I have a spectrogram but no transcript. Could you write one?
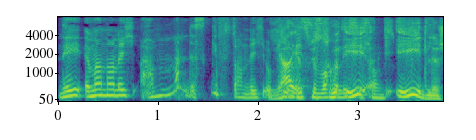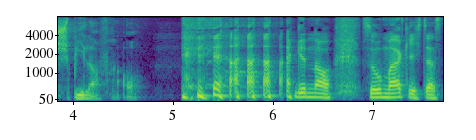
Nee, immer noch nicht. Ah Mann, das gibt's doch nicht. Okay, Ja, jetzt nächste bist Woche du eh, Chance. edle Spielerfrau. genau, so mag ich das.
